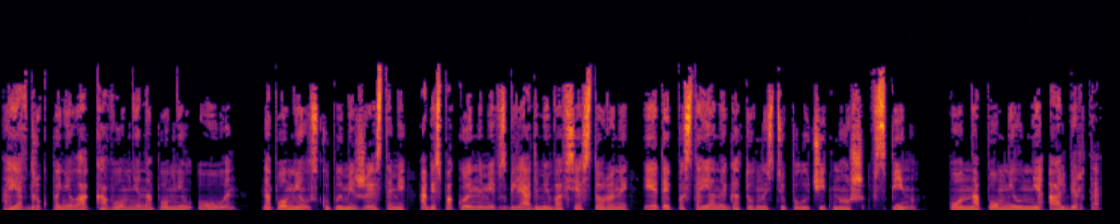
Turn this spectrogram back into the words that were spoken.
А я вдруг поняла, кого мне напомнил Оуэн. Напомнил скупыми жестами, обеспокоенными взглядами во все стороны и этой постоянной готовностью получить нож в спину. Он напомнил мне Альберта,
